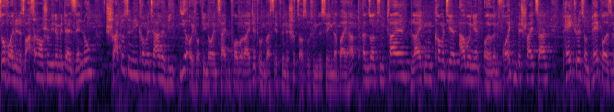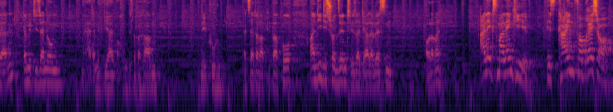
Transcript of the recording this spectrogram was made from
So, Freunde, das war's dann auch schon wieder mit der Sendung. Schreibt uns in die Kommentare, wie ihr euch auf die neuen Zeiten vorbereitet und was ihr für eine Schutzausrüstung deswegen dabei habt. Ansonsten teilen, liken, kommentieren, abonnieren, euren Freunden Bescheid sagen, Patrons und Paypals werden, damit die Sendung, naja, damit wir halt auch ein bisschen was haben. Lebkuchen, etc. pipapo. An die, die es schon sind, ihr seid die allerbesten. Haut rein. Alex Malenki ist kein Verbrecher.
